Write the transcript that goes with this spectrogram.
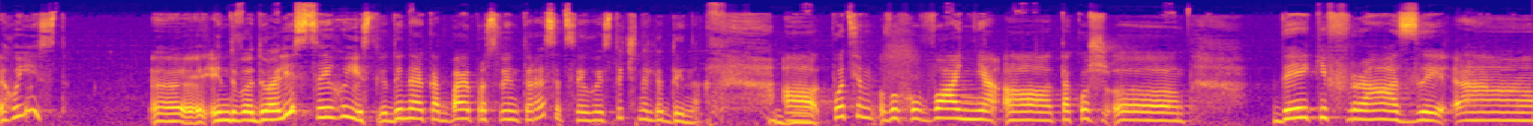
егоїст. Е, Індивідуаліст це егоїст. Людина, яка дбає про свої інтереси, це егоїстична людина. А потім виховання, а, також е, деякі фрази. е,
